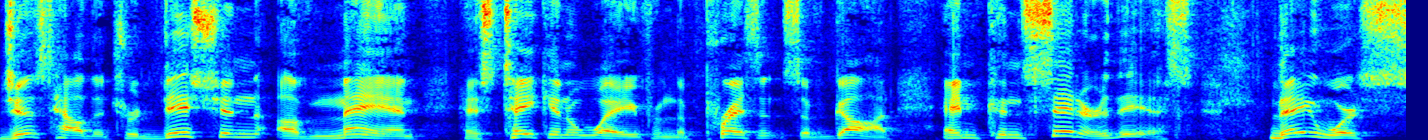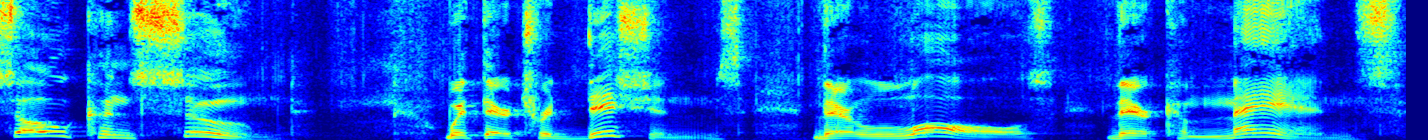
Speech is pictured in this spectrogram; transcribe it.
just how the tradition of man has taken away from the presence of God. And consider this they were so consumed with their traditions, their laws, their commands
